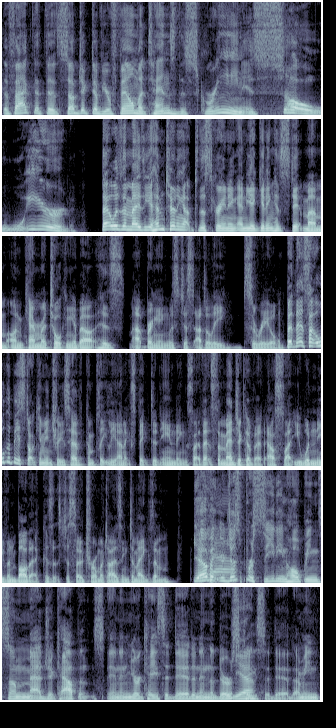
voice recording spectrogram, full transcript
The fact that the subject of your film attends the screening is so weird. That was amazing. Him turning up to the screening and yeah, getting his stepmom on camera talking about his upbringing was just utterly surreal. But that's like all the best documentaries have completely unexpected endings. Like that's the magic of it. Else, like you wouldn't even bother because it's just so traumatizing to make them. Yeah, but you're just proceeding hoping some magic happens. And in your case, it did. And in the Durst Yeah. case, it did. I mean,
